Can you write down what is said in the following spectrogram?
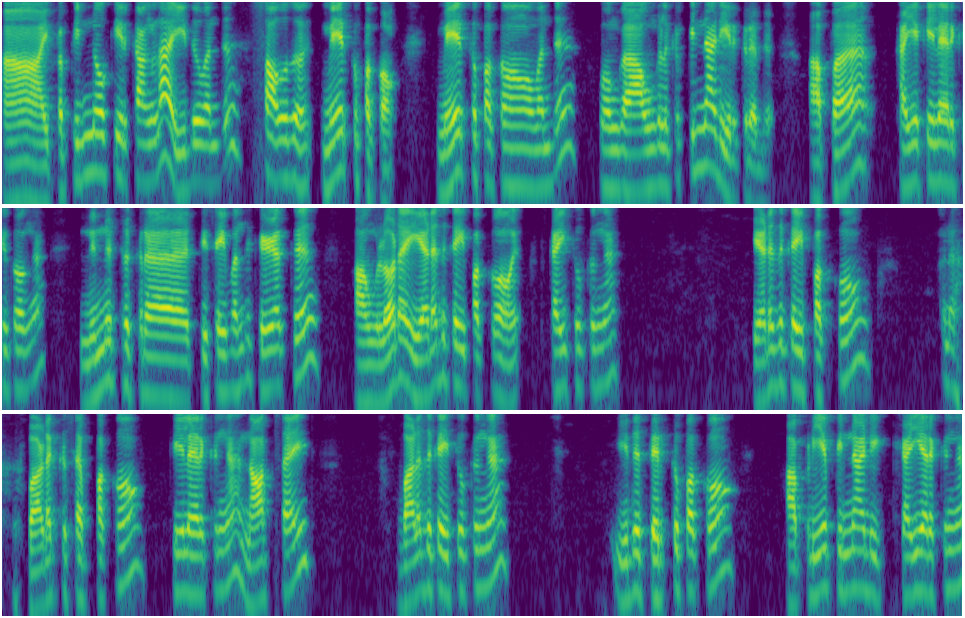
ஆஹ் இப்ப பின்னோக்கி இருக்காங்களா? இது வந்து சவுத் மேற்கு பக்கம். மேற்கு பக்கம் வந்து உங்க அவங்களுக்கு பின்னாடி இருக்கிறது. அப்ப கையை கீழே இறக்கிக்கோங்க. நின்றுட்டு இருக்கிற திசை வந்து கிழக்கு. அவங்களோட இடது கை பக்கம் கை தூக்குங்க. இடது கை பக்கம் வடக்கு பக்கம் கீழே இறக்குங்க. நார்த் சைடு வலது கை தூக்குங்க. இது தெற்கு பக்கம். அப்படியே பின்னாடி கை இறக்குங்க.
